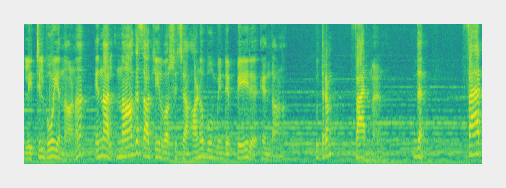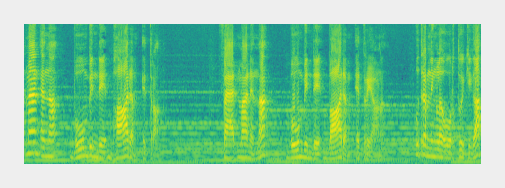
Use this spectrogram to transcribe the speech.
ലിറ്റിൽ ബോയ് എന്നാണ്. എന്നാൽ നാഗസാക്കിയിൽ വർഷിച്ച അണുബോംബിന്റെ പേര് എന്താണ്? ഉത്തരം ഫാറ്റ്മാൻ. ദെൻ ഫാറ്റ്മാൻ എന്ന ബോംബിന്റെ ഭാരം എത്ര? ഫാറ്റ്മാൻ എന്ന ബോംബിന്റെ ഭാരം എത്രയാണ്? ഉത്തരം നിങ്ങൾ ഓർത്തു വെക്കുക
